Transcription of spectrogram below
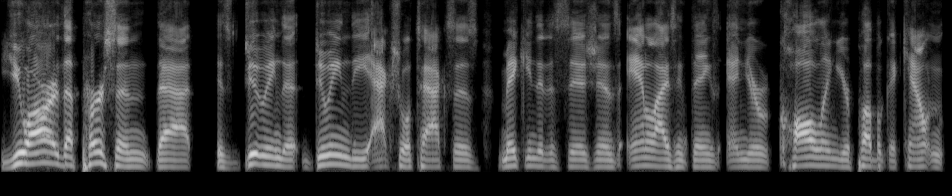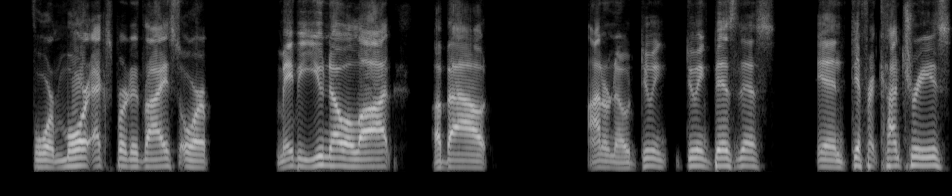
you are the person that is doing the doing the actual taxes making the decisions analyzing things and you're calling your public accountant for more expert advice or maybe you know a lot about i don't know doing doing business in different countries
